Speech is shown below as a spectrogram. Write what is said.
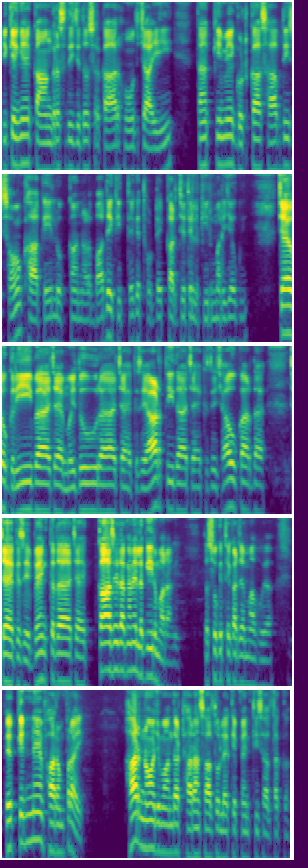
ਵੀ ਕਿਵੇਂ ਕਾਂਗਰਸ ਦੀ ਜਦੋਂ ਸਰਕਾਰ ਹੋਂਦ ਚ ਆਈ ਤਾਂ ਕਿਵੇਂ ਗੁਟਕਾ ਸਾਹਿਬ ਦੀ ਸਹੁੰ ਖਾ ਕੇ ਲੋਕਾਂ ਨਾਲ ਵਾਅਦੇ ਕੀਤੇ ਕਿ ਤੁਹਾਡੇ ਕਰਜ਼ੇ ਤੇ ਲਕੀਰ ਮਾਰੀ ਜਾਊਗੀ? ਚਾਹੇ ਉਹ ਗਰੀਬ ਹੈ, ਚਾਹੇ ਮਜ਼ਦੂਰ ਹੈ, ਚਾਹੇ ਕਿਸੇ ਆੜਤੀ ਦਾ ਚਾਹੇ ਕਿਸੇ ਸ਼ਾਹੂਕਾਰ ਦਾ ਚਾਹੇ ਕਿਸੇ ਬੈਂਕ ਦਾ ਚਾਹੇ ਕਾਸੇ ਦਾ ਕਹਿੰਦੇ ਲਕੀਰ ਮਾਰਾਂਗੇ। ਦੱਸੋ ਕਿੱਥੇ ਕਰਜ਼ਾ ਮਾਫ ਹੋਇਆ? ਫਿਰ ਕਿੰਨੇ ਫਾਰਮ ਭਰਾਏ? ਹਰ ਨੌਜਵਾਨ ਦਾ 18 ਸਾਲ ਤੋਂ ਲੈ ਕੇ 35 ਸਾਲ ਤੱਕ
